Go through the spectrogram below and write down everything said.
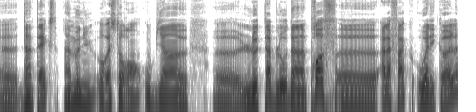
euh, d'un texte, un menu au restaurant ou bien euh, le tableau d'un prof à la fac ou à l'école.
